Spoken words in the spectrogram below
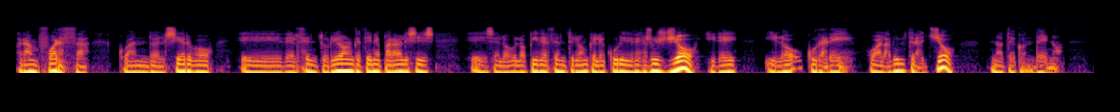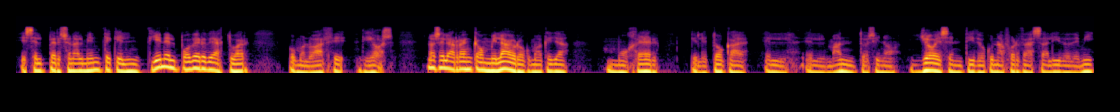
gran fuerza cuando el siervo eh, del centurión que tiene parálisis eh, se lo, pide el centurión que le cure y dice Jesús, yo iré y lo curaré. O a la adúltera, yo no te condeno. Es él personalmente quien tiene el poder de actuar como lo hace Dios. No se le arranca un milagro como aquella mujer que le toca el, el manto, sino yo he sentido que una fuerza ha salido de mí.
